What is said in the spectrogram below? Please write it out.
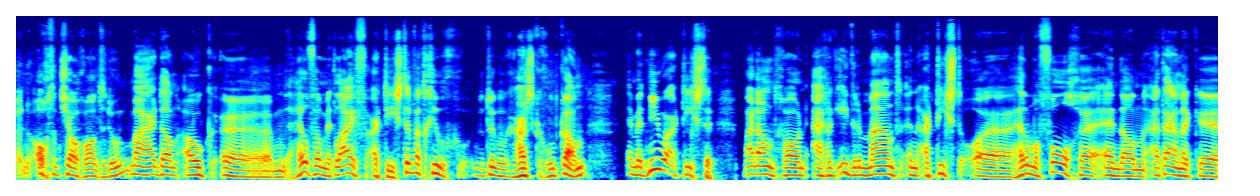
een ochtendshow gewoon te doen. Maar dan ook heel veel met live artiesten. Wat Giel natuurlijk hartstikke goed kan. En met nieuwe artiesten. Maar dan gewoon eigenlijk iedere maand een artiest eh, helemaal volgen. En dan uiteindelijk eh,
